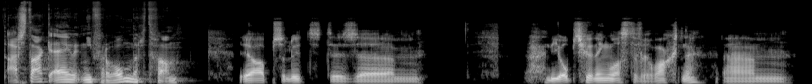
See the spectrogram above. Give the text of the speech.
daar sta ik eigenlijk niet verwonderd van. Ja, absoluut. Dus die opschudding was te verwachten. Um,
